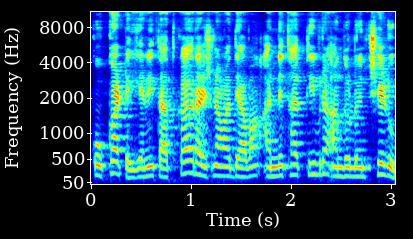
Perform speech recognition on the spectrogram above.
कोकाटे यांनी तात्काळ राजीनामा द्यावा अन्यथा तीव्र आंदोलन छेडू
